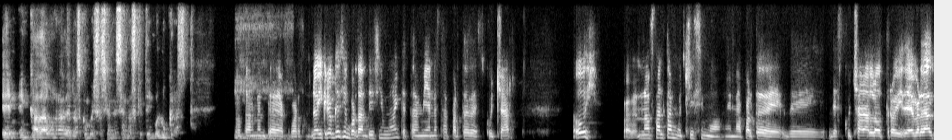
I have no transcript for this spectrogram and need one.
en, en, cada una de las conversaciones en las que te involucras. Totalmente de acuerdo. No, y creo que es importantísimo y que también esta parte de escuchar, uy, nos falta muchísimo en la parte de, escuchar al otro y de verdad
